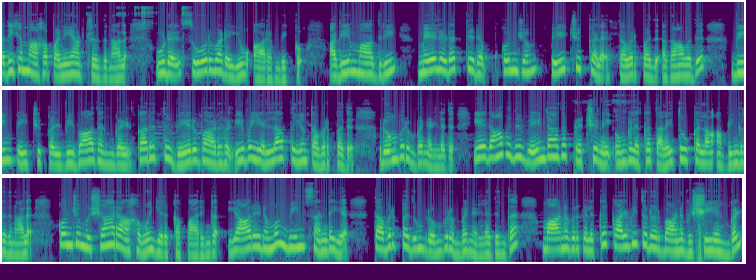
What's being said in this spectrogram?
அதிகமாக பணியாற்றுறதுனால உடல் சோர்வடையும் ஆரம்பிக்கும். அதே மாதிரி மேலிடத்திடம் கொஞ்சம் பேச்சுக்களை தவிர்ப்பது அதாவது வீண் பேச்சுக்கள் விவாதங்கள் கருத்து வேறுபாடுகள் இவை எல்லாத்தையும் தவிர்ப்பது ரொம்ப ரொம்ப நல்லது. ஏதாவது வேண்டாத பிரச்சனை உங்களுக்கு தலை தூக்கலாம் அப்படிங்கிறதுனால கொஞ்சம் உஷாராகவும் இருக்க பாருங்க. யாரிடமும் வீண் சண்டையை தவிர்ப்பதும் ரொம்ப ரொம்ப நல்லதுங்க. மாணவர்களுக்கு கல்வி தொடர்பான விஷயங்கள்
